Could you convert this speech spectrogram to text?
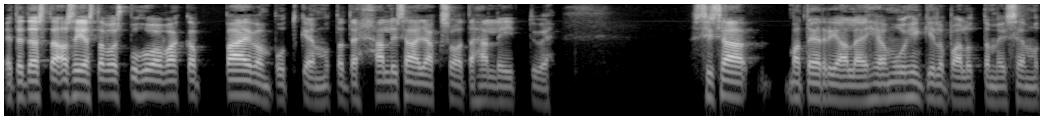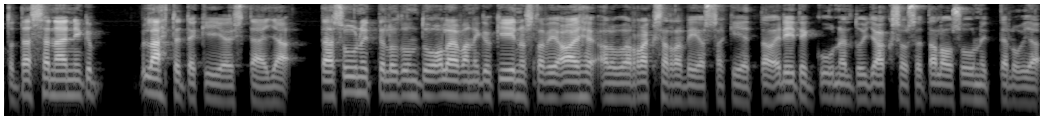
Että tästä asiasta voisi puhua vaikka päivän putkeen, mutta tehdään lisää jaksoa tähän liittyen. Sisä, materiaaleihin ja muihin kilpailuttamiseen, mutta tässä näin niin lähtötekijöistä ja tämä suunnittelu tuntuu olevan niin kiinnostavia aihealue Raksa-radiossakin, että on eniten kuunneltu jakso se taloussuunnittelu ja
